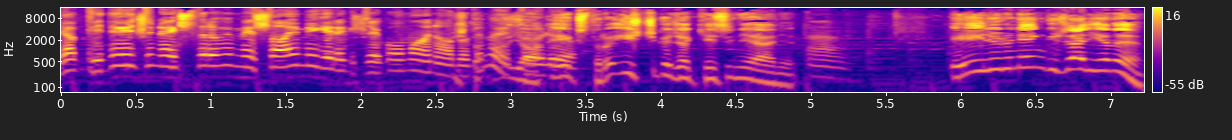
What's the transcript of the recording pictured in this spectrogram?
Ya pide için ekstra bir mesai mi gerekecek o manada İşte, değil mi? ya Söylüyor. ekstra iş çıkacak kesin yani. Eylül'ün en güzel yanı.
